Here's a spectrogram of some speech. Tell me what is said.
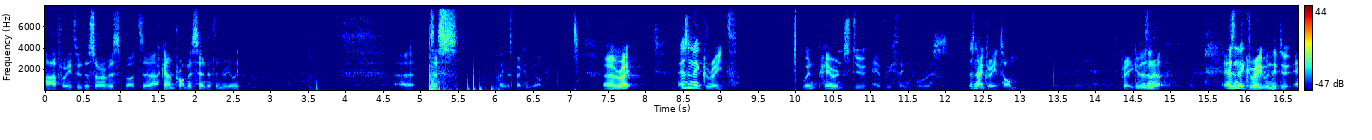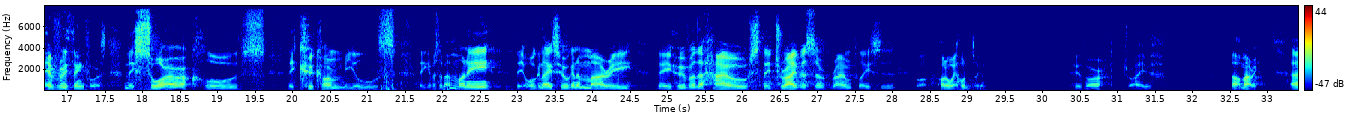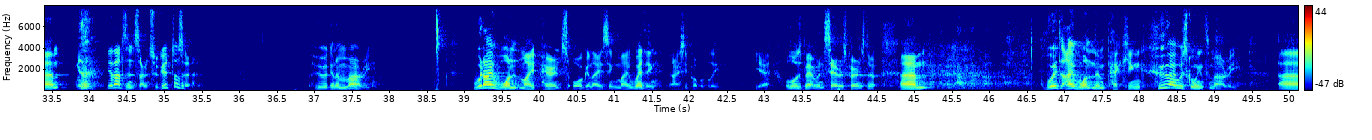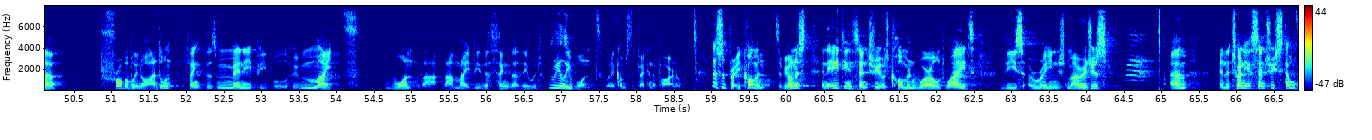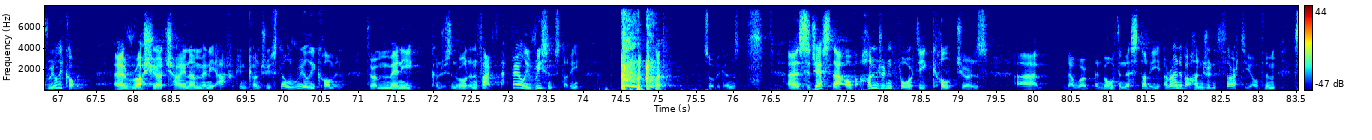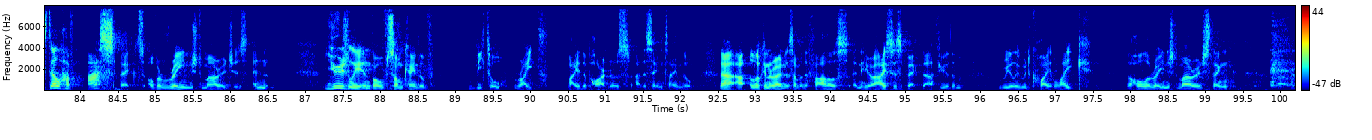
halfway through the service, but uh, I can't promise anything really. Uh, this, I think it's picking me up. Uh, right. Isn't it great when parents do everything for us? Isn't that great, Tom? It's pretty good, isn't it? Isn't it great when they do everything for us? And they sort out our clothes, they cook our meals, they give us a bit of money, they organize who we're going to marry, they hoover the house, they drive us around places. What? Oh, no, wait, hold on a second. Hoover, drive. Oh, marry. Um, yeah, that doesn't sound so good, does it? Who are going to marry? Would I want my parents organizing my wedding? Actually, probably. Yeah, although it's better when Sarah's parents do it. Um, would I want them picking who I was going to marry? Uh, probably not. I don't think there's many people who might want that. That might be the thing that they would really want when it comes to picking a partner. This is pretty common, to be honest. In the 18th century, it was common worldwide, these arranged marriages. Um, in the 20th century, still really common. Uh, Russia, China, many African countries, still really common throughout many countries in the world. In fact, a fairly recent study, so it begins, uh, suggests that of 140 cultures uh, that were involved in this study, around about 130 of them still have aspects of arranged marriages in them. Usually it involves some kind of veto right by the partners at the same time, though. Now, uh, looking around at some of the fathers in here, I suspect that a few of them really would quite like the whole arranged marriage thing,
